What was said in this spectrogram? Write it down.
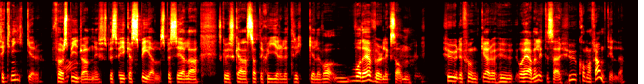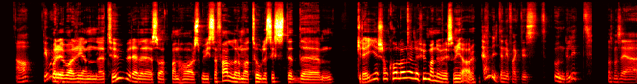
tekniker för speedrun i specifika spel, speciella, ska vi kalla strategier eller trick eller vad, whatever liksom. Hur det funkar och, hur, och även lite så här, hur kom man fram till det? Ja, det Var vore... det bara ren eh, tur eller är det så att man har, som i vissa fall, där de har tool assisted eh, grejer som kollar eller hur man nu liksom gör? Den biten är faktiskt underligt. Vad ska man säga?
